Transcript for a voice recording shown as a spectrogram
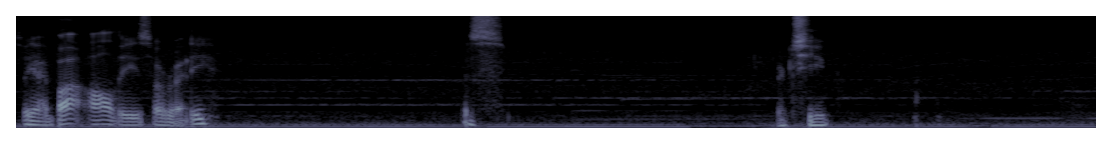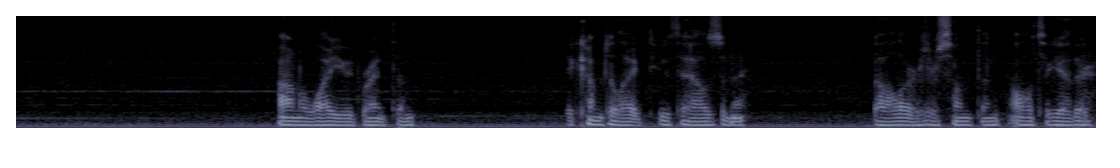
So yeah, I bought all these already. Because they're cheap. I don't know why you'd rent them. They come to like two thousand dollars or something altogether.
